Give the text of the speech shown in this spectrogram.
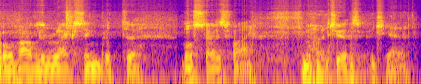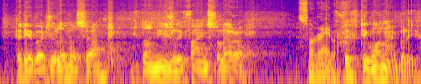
Oh, hardly relaxing, but uh, most satisfying. Well, cheers. Cheers. Pity about your liver, sir. It's an unusually fine Solera. Sorrero. 51, I believe.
